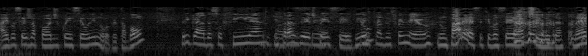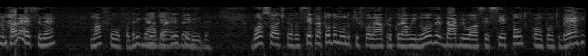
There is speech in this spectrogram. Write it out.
aí você já pode conhecer o Inover, tá bom? Obrigada, Sofia. Obrigada um prazer te conhecer, viu? Muito prazer foi meu. Não parece que você era tímida, né? Não parece, né? Uma fofa. Obrigada, Obrigada. viu, querida? Boa sorte para você, para todo mundo que for lá procurar o Inover, wocc.com.br. É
